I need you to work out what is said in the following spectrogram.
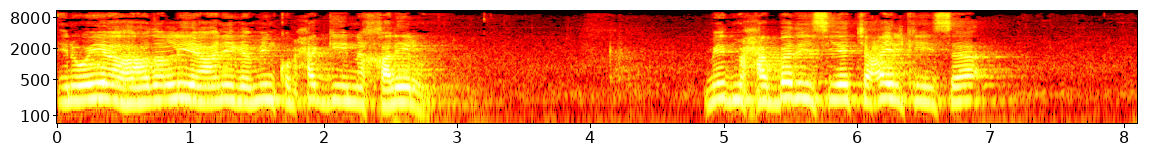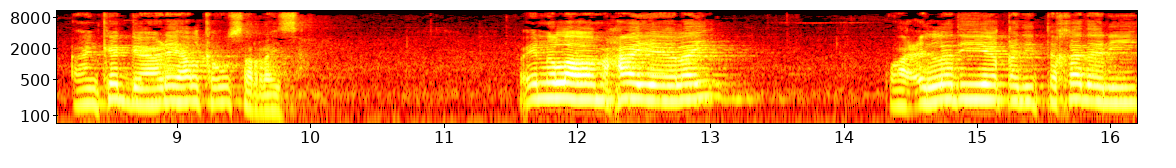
Inuu ii ahaado liya aniga minkum xaggiina khaliilun. Mid maxabadiisa iyo jacaylkiisa aan ka gaadhay halka u sareysa fa ina allaha maxaa yeelay waa ciladii qad ittakhadanii.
